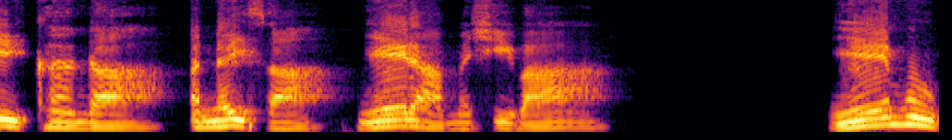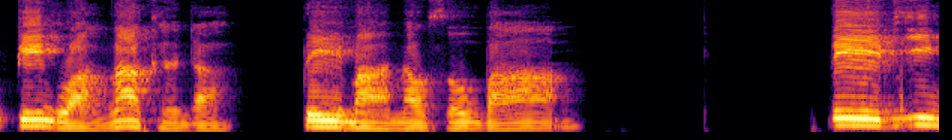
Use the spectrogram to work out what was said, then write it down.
ဤခန္ဓာအနိစ္စမြဲတာမရှိပါမြဲမှုကင်းกว่าငါခန္ဓာသေမာနောက်ဆုံးပါသေပြီး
